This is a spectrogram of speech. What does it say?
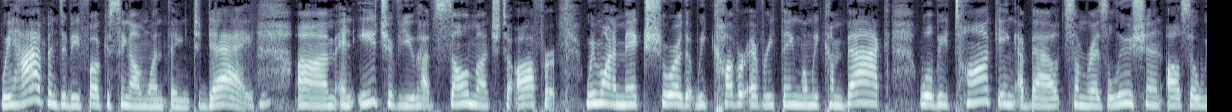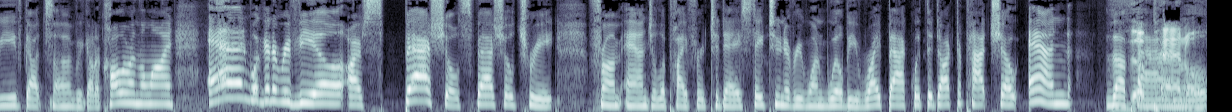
We happen to be focusing on one thing today. Um, and each of you have so much to offer. We want to make sure that we cover everything. When we come back, we'll be talking about some resolution. Also, we've got some, we've got a caller on the line and we're going to reveal our special, special treat from Angela Pfeiffer today. Stay tuned, everyone. We'll be right back with the Dr. Pat Show and the, The panel.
